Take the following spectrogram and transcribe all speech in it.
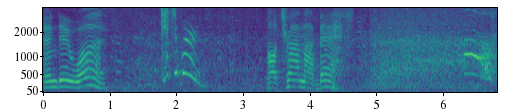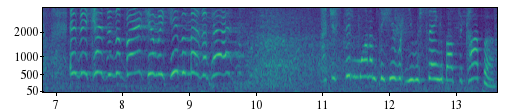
And do what? Catch a bird. I'll try my best. Oh, if he catches a bird, can we keep him as a pet? I just didn't want him to hear what you were saying about Zacapa.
